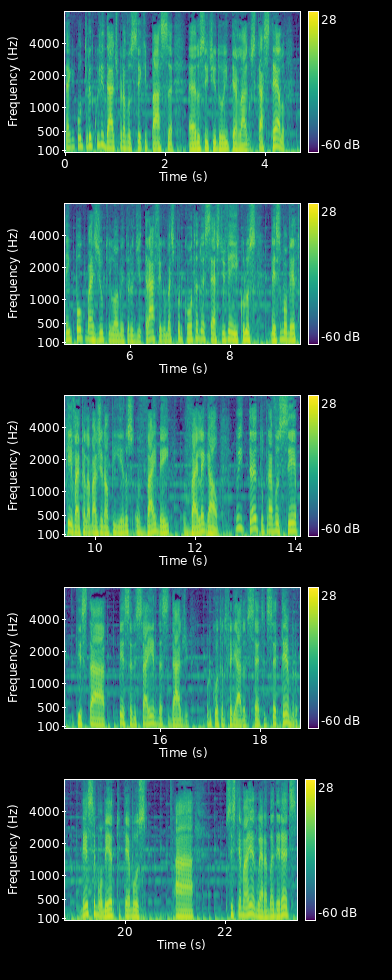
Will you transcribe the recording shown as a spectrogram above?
segue com tranquilidade para você que passa eh, no sentido Interlagos Castelo. Tem pouco mais de um quilômetro de tráfego, mas por conta do excesso de veículos, nesse momento, quem vai pela Marginal Pinheiros vai bem, vai legal. No entanto, para você que está pensando em sair da cidade por conta do feriado de 7 de setembro, nesse momento temos a, o sistema Anhanguera Bandeirantes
